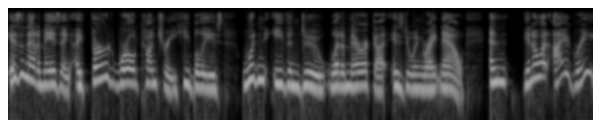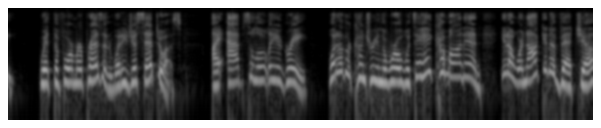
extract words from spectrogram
Isn't that amazing? A third world country, he believes, wouldn't even do what America is doing right now. And you know what? I agree with the former president, what he just said to us. I absolutely agree. What other country in the world would say, hey, come on in? You know, we're not going to vet you.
